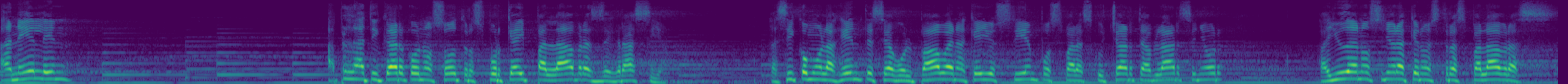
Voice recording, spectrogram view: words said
anhelen a platicar con nosotros porque hay palabras de gracia. Así como la gente se agolpaba en aquellos tiempos para escucharte hablar, Señor, ayúdanos, Señor, a que nuestras palabras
